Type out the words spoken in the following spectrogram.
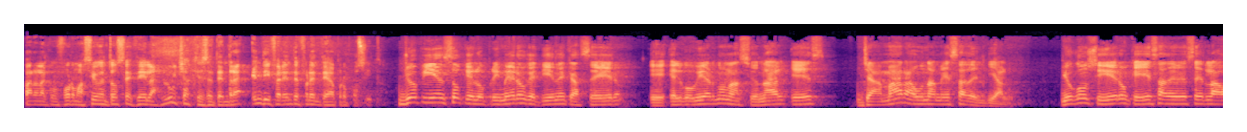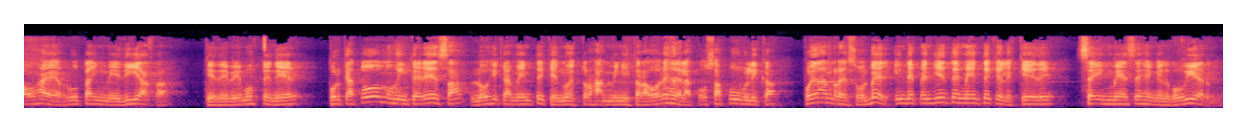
para la conformación entonces de las luchas que se tendrá en diferentes frentes a propósito. Yo pienso que lo primero que tiene que hacer eh, el gobierno nacional es llamar a una mesa del diálogo. Yo considero que esa debe ser la hoja de ruta inmediata que debemos tener, porque a todos nos interesa, lógicamente, que nuestros administradores de la cosa pública puedan resolver, independientemente que les quede seis meses en el gobierno.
